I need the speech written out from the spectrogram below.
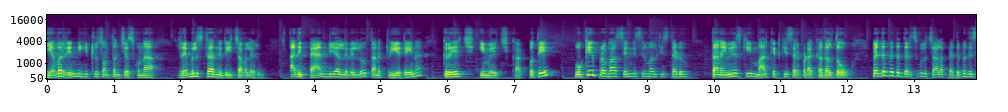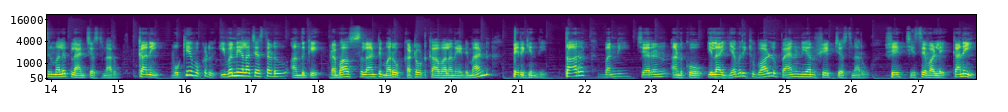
ఎవరెన్ని హిట్లు సొంతం చేసుకున్నా రెబుల్ స్టార్ని రీచ్ అవ్వలేరు. అది పాన్ ఇండియా లెవెల్లో తన క్రియేట్ అయిన క్రేజ్ ఇమేజ్ కాకపోతే ఒకే ప్రభాస్ ఎన్ని సినిమాలు తీస్తాడు? తన ఇమేజ్కి మార్కెట్కి సరిపడా కథలతో పెద్ద పెద్ద దర్శకులు చాలా పెద్ద పెద్ద సినిమాలే ప్లాన్ చేస్తున్నారు. కానీ ఒకే ఒక్కడు ఇవన్నీ ఎలా చేస్తాడు? అందుకే ప్రభాస్ లాంటి మరో కటౌట్ కావాలనే డిమాండ్ పెరిగింది. తారక్ బన్నీ చరణ్ అండ్ కో ఇలా ఎవరికి వాళ్ళు పాన్ ఇండియాను షేక్ చేస్తున్నారు. షేక్ చేసేవాళ్ళే కానీ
